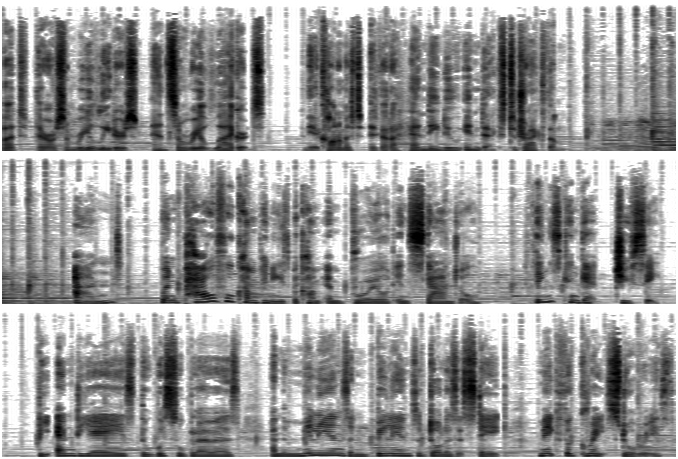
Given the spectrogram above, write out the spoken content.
But there are some real leaders and some real laggards, and The Economist has got a handy new index to track them. When powerful companies become embroiled in scandal, things can get juicy. The NDAs, the whistleblowers, and the millions and billions of dollars at stake make for great stories.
